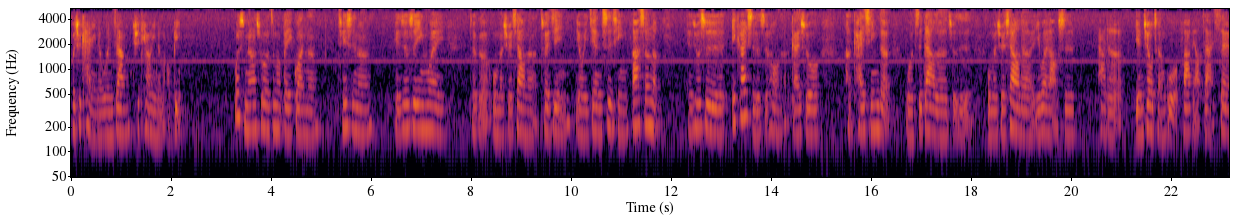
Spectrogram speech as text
会去看你的文章，去挑你的毛病。为什么要说的这么悲观呢？其实呢，也就是因为。这个我们学校呢，最近有一件事情发生了，也就是一开始的时候呢，该说很开心的，我知道了，就是我们学校的一位老师，他的研究成果发表在《Cell》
